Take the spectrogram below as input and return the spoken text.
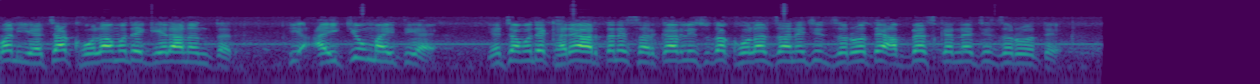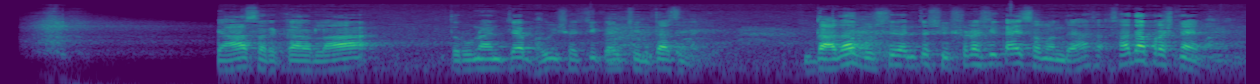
पण याच्या खोलामध्ये गेल्यानंतर ही ऐक्यू माहिती आहे. याच्यामध्ये खऱ्या अर्थाने सरकारली सुद्धा खोलात जाण्याची जरूरत आहे अभ्यास करण्याची जरूरत आहे. या सरकारला तरुणांच्या भविष्याची काही चिंताच नाही दादा भुसे यांच्या शिक्षणाशी काय संबंध आहे? हा साधा प्रश्न आहे माझा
